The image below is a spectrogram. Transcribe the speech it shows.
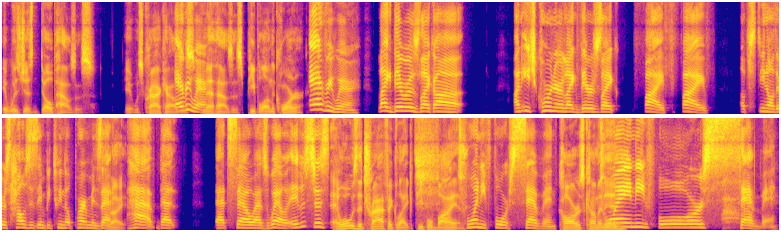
it was just dope houses. It was crack houses, Everywhere. meth houses, people on the corner. everywhere. Like there was like uh on each corner, like there's like five, five up, you know, there's houses in between the apartments that Right. have that that sell as well. It was just And what was the traffic like? People buying, 24 7. cars coming in. 24 7.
